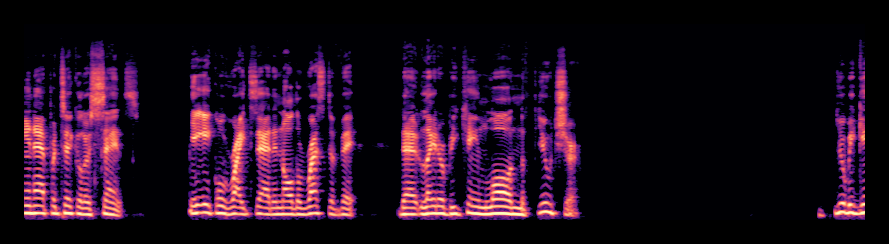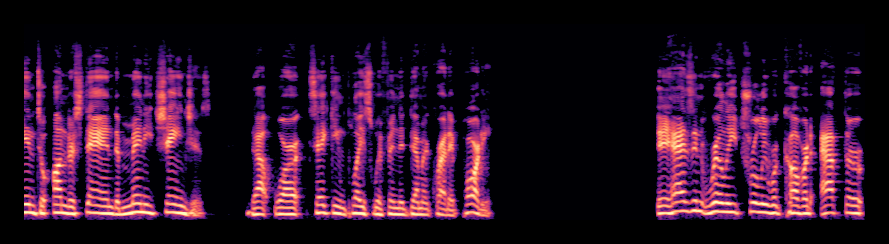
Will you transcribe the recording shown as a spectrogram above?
in that particular sense. The Equal Rights Act and all the rest of it that later became law in the future. You begin to understand the many changes that were taking place within the Democratic Party. It hasn't really truly recovered after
